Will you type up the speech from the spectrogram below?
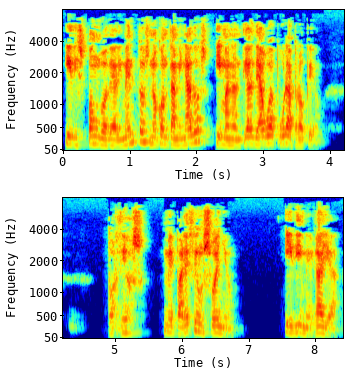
y dispongo de alimentos no contaminados y manantial de agua pura propio. Por Dios, me parece un sueño. Y dime, Gaia,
